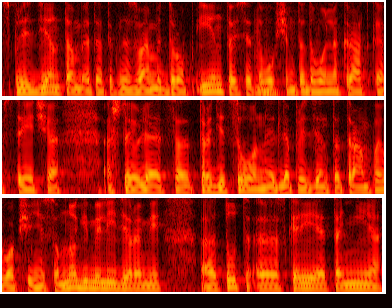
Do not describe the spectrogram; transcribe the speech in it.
С президентом это так называемый дроп-ин, то есть это, в общем-то, довольно краткая встреча, что является традиционной для президента Трампа его общение со многими лидерами. Э, Тут, э, скорее, это не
